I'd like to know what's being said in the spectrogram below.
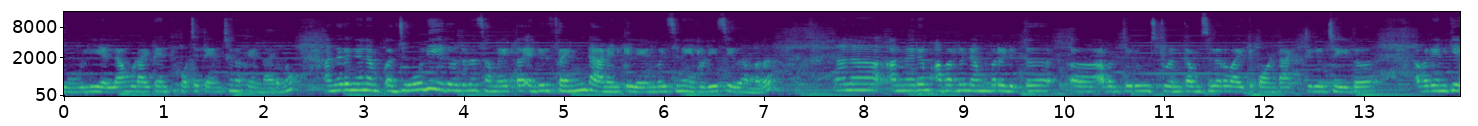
ജോലി എല്ലാം കൂടെ ആയിട്ട് എനിക്ക് കുറച്ച് ടെൻഷനൊക്കെ ഉണ്ടായിരുന്നു. അന്നേരം ഞാൻ ജോലി ചെയ്തുകൊണ്ടിരുന്ന സമയത്ത് എന്റെ ഒരു ഫ്രണ്ടാണ് എനിക്ക് ലേൺ വൈസിനെ ഇൻട്രൊഡ്യൂസ് ചെയ്ത് തന്നത്. ഞാൻ അന്നേരം അവരുടെ നമ്പർ എടുത്ത് അവിടുത്തെ ഒരു സ്റ്റുഡന്റ് കൗൺസിലറുമായിട്ട് കോൺടാക്റ്റിൽ ചെയ്ത് അവരെനിക്ക്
